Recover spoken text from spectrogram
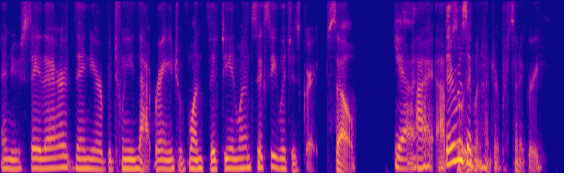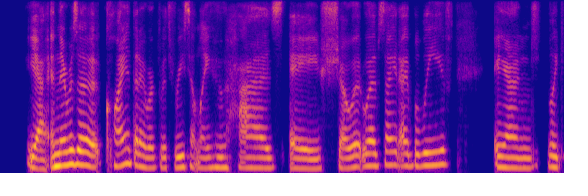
and you stay there, then you're between that range of 150 and 160, which is great. So yeah, I absolutely there was a, 100% agree. Yeah. And there was a client that I worked with recently who has a Showit website, I believe. And like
